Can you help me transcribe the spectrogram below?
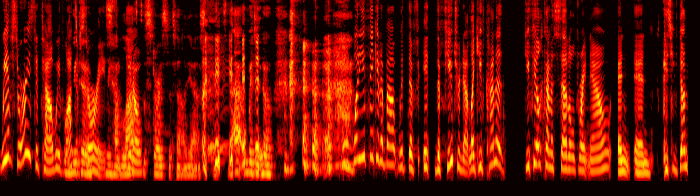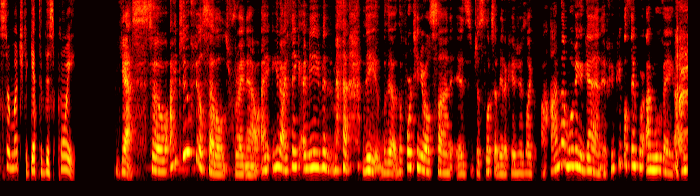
we have stories to tell. We have lots we of stories. We have lots you know. of stories to tell. Yes, that we do. well, what are you thinking about with the it, the future now? Like you've kind of do you feel kind of settled right now, and and because you've done so much to get to this point. Yes, so I do feel settled right now. I, you know, I think I mean even the the the fourteen year old son is just looks at me on occasion. He's like, "I'm not moving again. If you people think I'm moving, I'm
